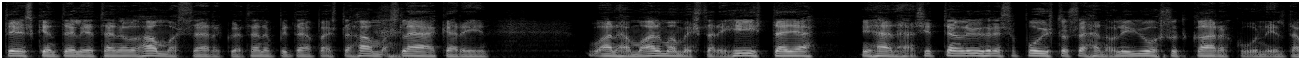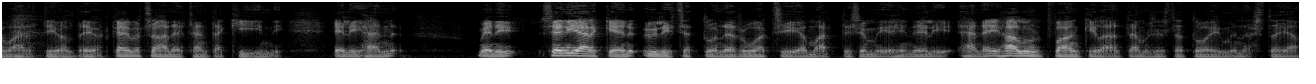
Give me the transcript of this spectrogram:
teeskenteli, että hänellä on hammassärky, että hänen pitää päästä hammaslääkäriin. Vanha maailmanmestari hiihtäjä, niin hän sitten oli yhdessä puistossa, hän oli juossut karkuun niiltä vartijoilta, jotka eivät saaneet häntä kiinni. Eli hän meni sen jälkeen ylitse tuonne Ruotsiin ja Marttisen miehin, eli hän ei halunnut vankilaan tämmöisestä toiminnasta. Ja,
